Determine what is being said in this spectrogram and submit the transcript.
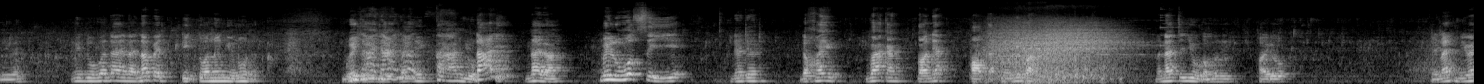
มีไหมไม่รู้ว่าได้อะไรน่าเป็นอีกตัวหนึ่งอยู่นู่นอะเฮ้ยได้ได้ได้มันยังตามอยู่ได้ได้เหรอไม่รู้ว่าสีเดี๋ยวเดี๋ยวเดี๋ยวค่อยว่ากันตอนเนี้ยออกจากตรงนี้ก่อน มันน่าจะอยู่กับมึงคอยดู เห็นไหมมีไหม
